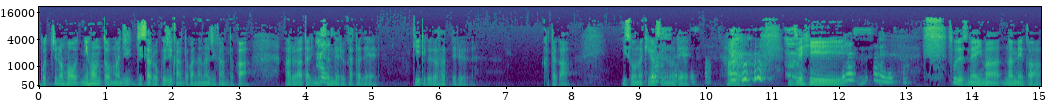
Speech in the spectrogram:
こっちの方日本と、時差6時間とか7時間とかあるあたりに住んでる方で、聞いてくださってる方がいそうな気がするのではい、ぜひそうですね、今、何名か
